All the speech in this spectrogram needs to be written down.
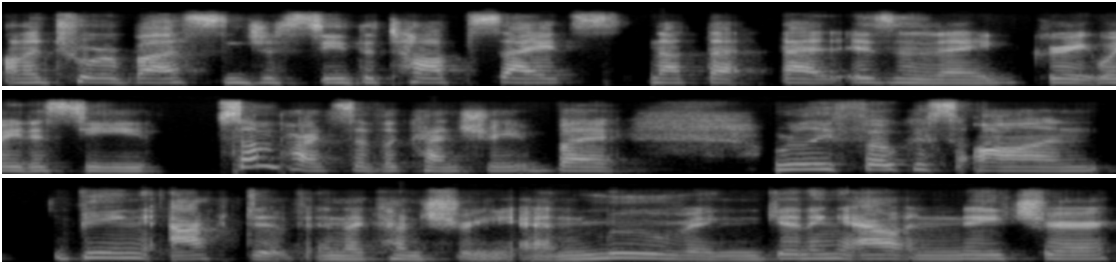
on a tour bus and just see the top sites. Not that that isn't a great way to see some parts of the country, but really focus on being active in the country and moving, getting out in nature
